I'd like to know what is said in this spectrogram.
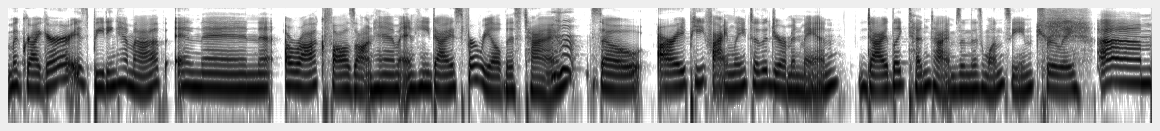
McGregor is beating him up, and then a rock falls on him, and he dies for real this time. so R.A.P. finally to the German man. Died like ten times in this one scene. Truly. Um,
